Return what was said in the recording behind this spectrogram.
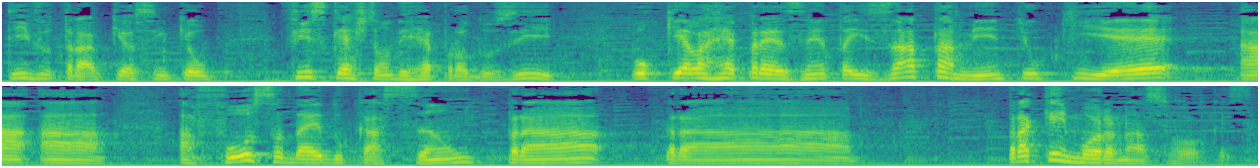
tive o trabalho, que, assim, que eu fiz questão de reproduzir, porque ela representa exatamente o que é a, a, a força da educação para quem mora nas rocas.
